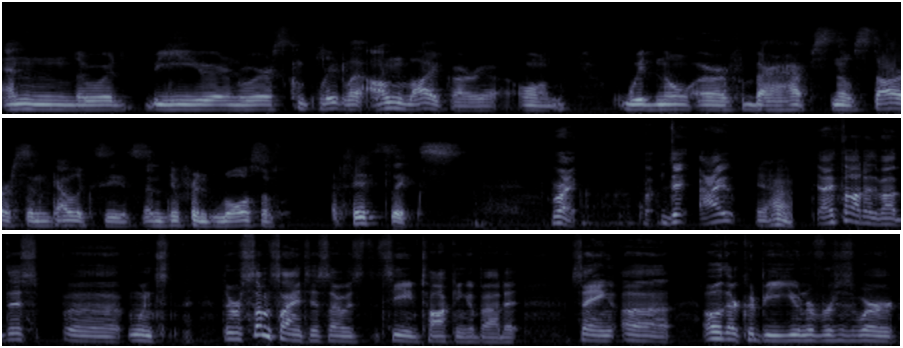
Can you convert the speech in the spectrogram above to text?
and there would be universe completely unlike our own, with no Earth, perhaps no stars and galaxies, and different laws of physics. right. I Yeah, I thought about this uh, when there were some scientists I was seeing talking about it, saying, uh, "Oh, there could be universes where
